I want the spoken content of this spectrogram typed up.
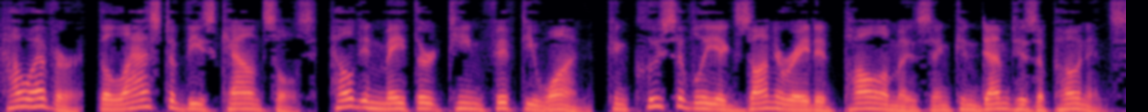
However, the last of these councils, held in May 1351, conclusively exonerated Palamas and condemned his opponents.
